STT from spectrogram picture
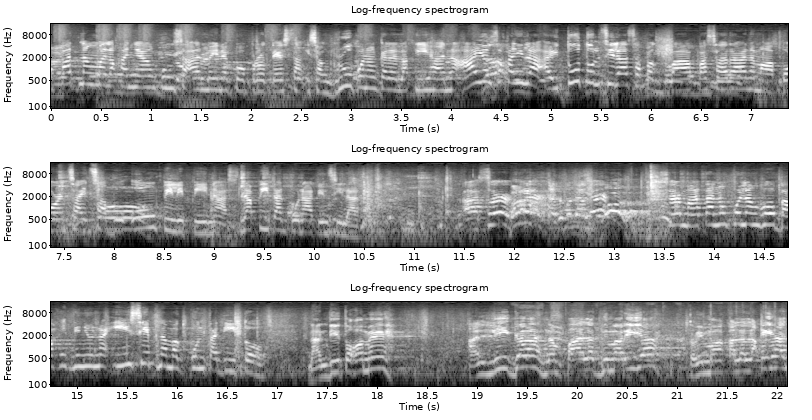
Malacanang kung saan may nagpo-protest ng isang grupo ng kalalakihan na ayon sa kanila ay tutol sila sa pagpapasara ng mga porn sites sa buong Pilipinas. Lapitan po natin sila. Ah, sir, sir, sir, sir, matanong ko lang ho, bakit ninyo naisip na magpunta dito? Nandito kami, ang Liga ng Palad ni Maria, kami mga kalalakihan.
